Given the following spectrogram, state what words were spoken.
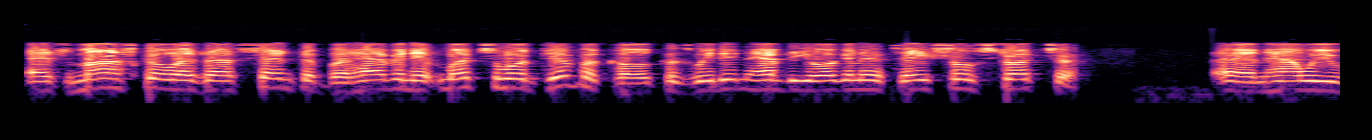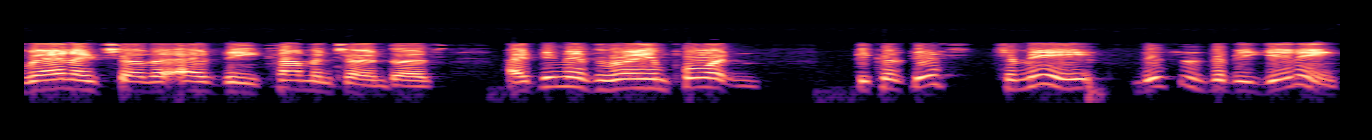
as Moscow as our center, but having it much more difficult because we didn't have the organizational structure and how we ran each other as the Comintern does. I think that's very important because this, to me, this is the beginning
